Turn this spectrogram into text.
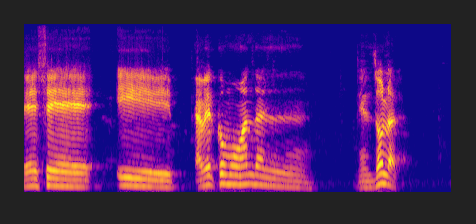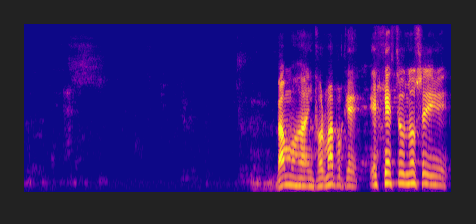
Este, y a ver cómo anda el, el dólar. Vamos a informar porque es que esto no se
